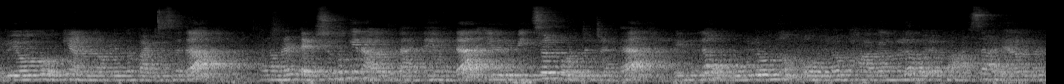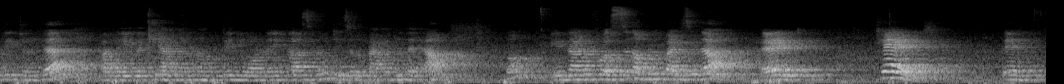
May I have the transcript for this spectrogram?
ഉപയോഗവും ഒക്കെയാണ് നമ്മളിന്ന് പഠിച്ചത്. നമ്മുടെ ടെക്സ്റ്റ് ബുക്കിനകത്ത് തന്നെയുണ്ട്. ഈ ഒരു പിക്ചർ കൊടുത്തിട്ടുണ്ട്. ഇതിൽ ഓരോന്നും ഓരോ ഭാഗങ്ങൾ ഓരോ പാർട്സ് അടയാളപ്പെടുത്തിയിട്ടുണ്ട്. അത് ഏതൊക്കെയാണെന്ന് നമുക്ക് ഇനി ഓൺലൈൻ ക്ലാസ്സിലും ടീച്ചർ പറഞ്ഞു തരാം. അപ്പം ഇതാണ് ഫസ്റ്റ് നമ്മൾ പഠിച്ചത്? Head head then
